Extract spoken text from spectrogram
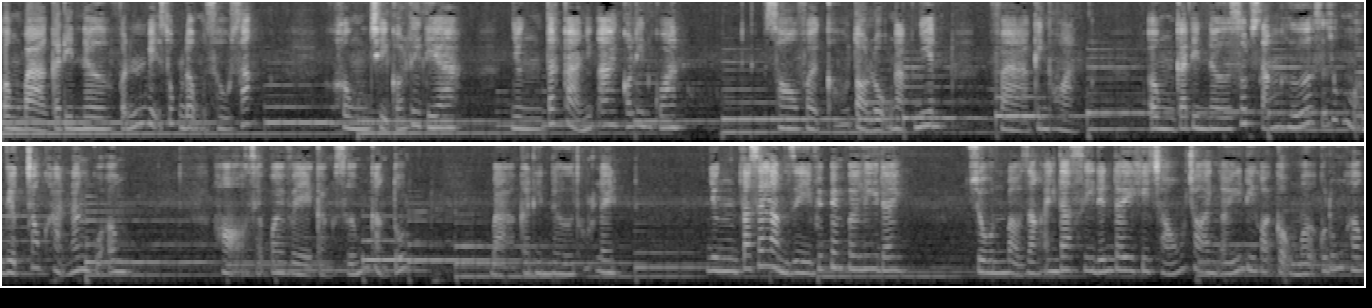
Ông bà Gardiner vẫn bị xúc động sâu sắc. Không chỉ có Lydia, Nhưng tất cả những ai có liên quan. So với câu tỏ lộ ngạc nhiên Và kinh hoàng, Ông Gardiner sốt sắng hứa sẽ giúp mọi việc trong khả năng của ông. Họ sẽ quay về càng sớm càng tốt. Bà Gardiner thốt lên. Nhưng ta sẽ làm gì với Pemberley đây? John bảo rằng anh Darcy đến đây khi cháu cho anh ấy đi gọi cậu mợ có đúng không?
